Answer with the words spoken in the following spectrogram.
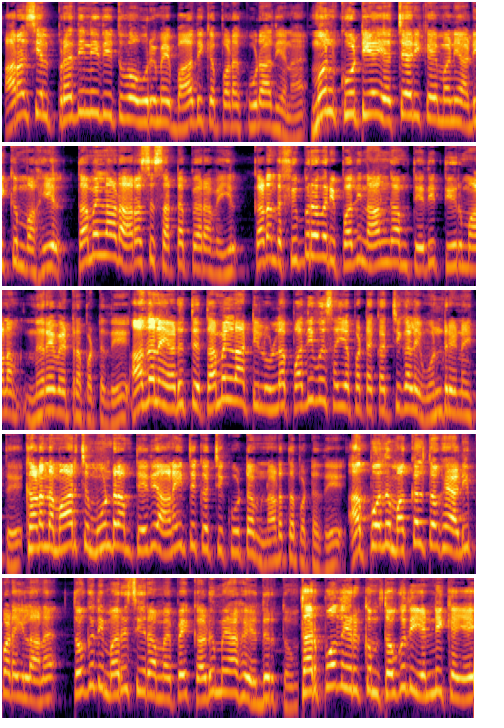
அரசியல் பிரதிநிதித்துவ உரிமை பாதிக்கப்படக்கூடாது என முன்கூட்டியே எச்சரிக்கை மணி அடிக்கும் வகையில் தமிழ்நாடு அரசு சட்டப்பேரவையில் கடந்த பிப்ரவரி பதினான்காம் தேதி தீர்மானம் நிறைவேற்றப்பட்டது. அதனை அடுத்து தமிழ்நாட்டில் உள்ள பதிவு செய்யப்பட்ட கட்சிகளை ஒன்றிணைத்து கடந்த மார்ச் மூன்றாம் தேதி அனைத்து கட்சி கூட்டம் நடத்தப்பட்டது. அப்போது மக்கள் தொகை அடிப்படையிலான தொகுதி மறுசீரமைப்பை கடுமையாக எதிர்த்தும் தற்போது இருக்கும் தொகுதி எண்ணிக்கையை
